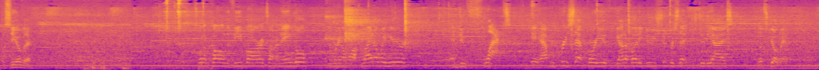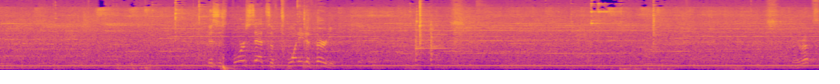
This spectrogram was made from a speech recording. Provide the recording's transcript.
We'll see you over there. That's what I'm calling the V-bar. It's on an angle, and then we're gonna walk right over here and do flat. Okay, have them preset for you. If you got a buddy, do your superset, just do the eyes. Let's go, man. This is four sets of 20 to 30. Three reps?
